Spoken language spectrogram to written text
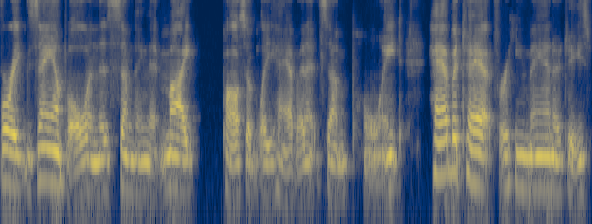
for example, and this is something that might possibly happen at some point, Habitat for Humanity's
